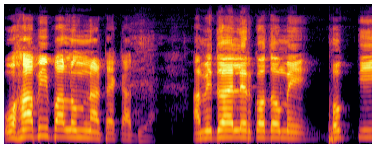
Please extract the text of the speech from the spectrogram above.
ওহাবি পালম না টাকা দিয়া। আমি দয়ালের কদমে ভক্তি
